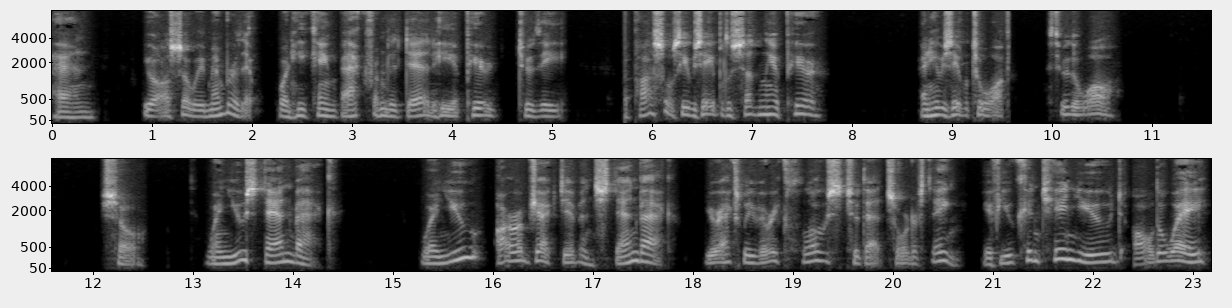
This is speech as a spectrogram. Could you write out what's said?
And you also remember that when he came back from the dead, he appeared to the apostles. He was able to suddenly appear and he was able to walk through the wall. So when you stand back, when you are objective and stand back, you're actually very close to that sort of thing. If you continued all the way,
